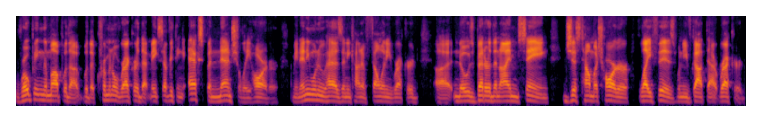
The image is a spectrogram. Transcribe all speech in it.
roping them up with a with a criminal record that makes everything exponentially harder. I mean, anyone who has any kind of felony record uh, knows better than I'm saying just how much harder life is when you've got that record.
